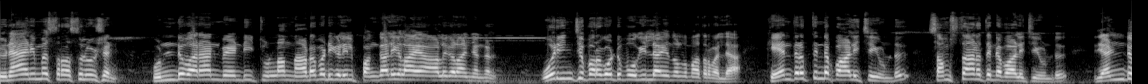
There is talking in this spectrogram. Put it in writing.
യുനാനിമസ് റെസൊല്യൂഷൻ കൊണ്ടുവരാൻ വേണ്ടിയിട്ടുള്ള നടപടികളിൽ പങ്കാളികളായ ആളുകളാണ് ഞങ്ങൾ. ഒരിഞ്ച് പുറകോട്ട് പോകില്ല എന്നുള്ളത് മാത്രമല്ല കേന്ദ്രത്തിന്റെ പാളിച്ചയുണ്ട് സംസ്ഥാനത്തിന്റെ പാളിച്ചയുണ്ട്. രണ്ട്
